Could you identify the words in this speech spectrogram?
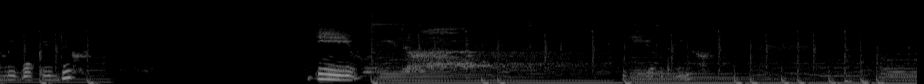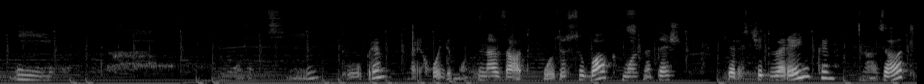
Глибокий вдих. І видих. Ще вдих. І Добре. Переходимо назад позу собак. Можна теж через четвереньки. Назад.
